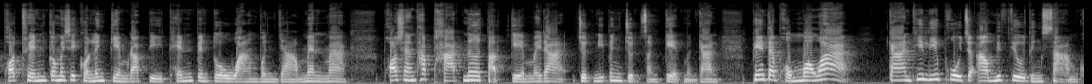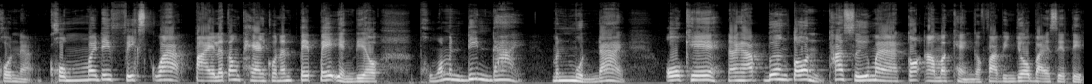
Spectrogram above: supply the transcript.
เพราะเทรนต์ก็ไม่ใช่คนเล่นเกมรับดีเทรนต์เป็นตัววางบนยาวแม่นมาก เพราะฉะนั้นถ้าพาร์ทเนอร์ตัดเกมไม่ได้ จุดนี้เป็นจุดสังเกตเหมือนกัน เพียงแต่ผมมองว่า การที่ลิเวอร์พูลจะเอามิดฟิลด์ถึง 3 คนน่ะคงไม่ได้ฟิกซ์ว่าไปแล้วต้องแทนคนนั้นเป๊ะๆอย่างเดียว ผมว่ามันดิ้นได้มันหมุนได้โอเคนะครับ เบื้องต้นถ้าซื้อมาก็เอามาแข่งกับฟาบินโยไบเซติด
